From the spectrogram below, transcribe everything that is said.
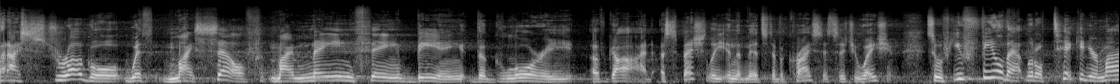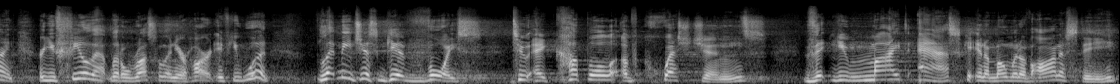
But I struggle with myself, my main thing being the glory of God, especially in the midst of a crisis situation. So if you feel that little tick in your mind or you feel that little rustle in your heart, if you would, let me just give voice to a couple of questions that you might ask in a moment of honesty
